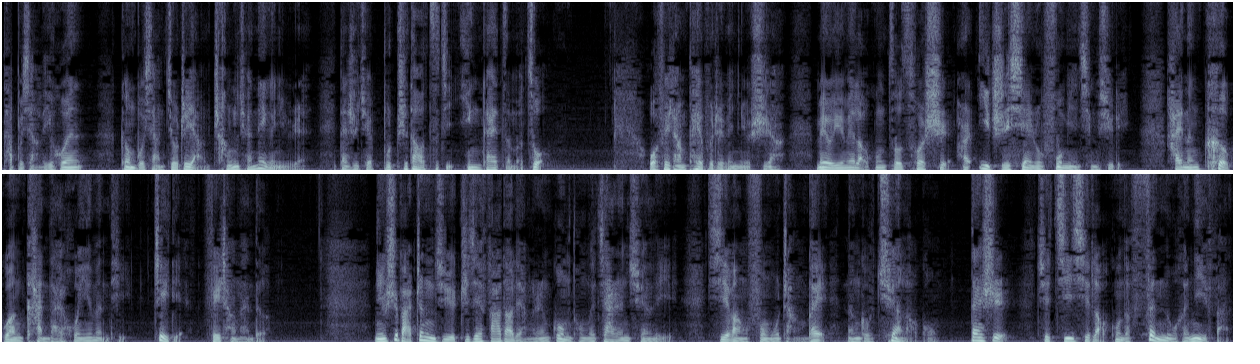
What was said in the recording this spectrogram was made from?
她不想离婚，更不想就这样成全那个女人，但是却不知道自己应该怎么做。我非常佩服这位女士啊，没有因为老公做错事而一直陷入负面情绪里，还能客观看待婚姻问题，这点非常难得。女士把证据直接发到两个人共同的家人群里，希望父母长辈能够劝老公，但是却激起老公的愤怒和逆反，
